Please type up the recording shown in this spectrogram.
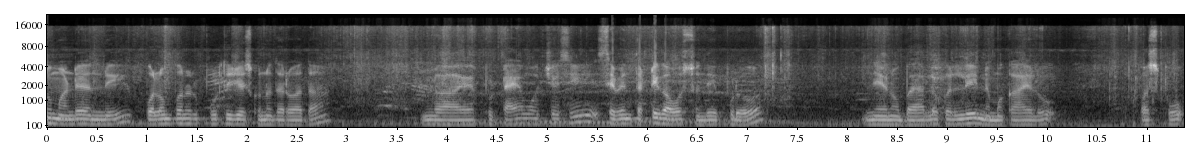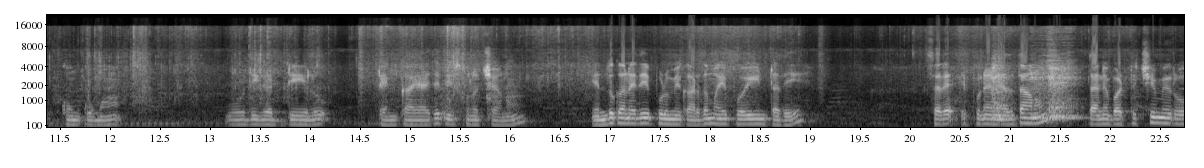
రోజు మండే అండి. పొలం పనులు పూర్తి చేసుకున్న తర్వాత ఇంకా ఇప్పుడు టైం వచ్చేసి సెవెన్ థర్టీగా వస్తుంది ఇప్పుడు. నేను బయర్లోకి వెళ్ళి నిమ్మకాయలు పసుపు కుంకుమ ఊదిగడ్డీలు టెంకాయ అయితే తీసుకుని వచ్చాను. ఎందుకనేది ఇప్పుడు మీకు అర్థమైపోయి ఉంటుంది. సరే ఇప్పుడు నేను వెళ్తాను. దాన్ని బట్టించి మీరు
